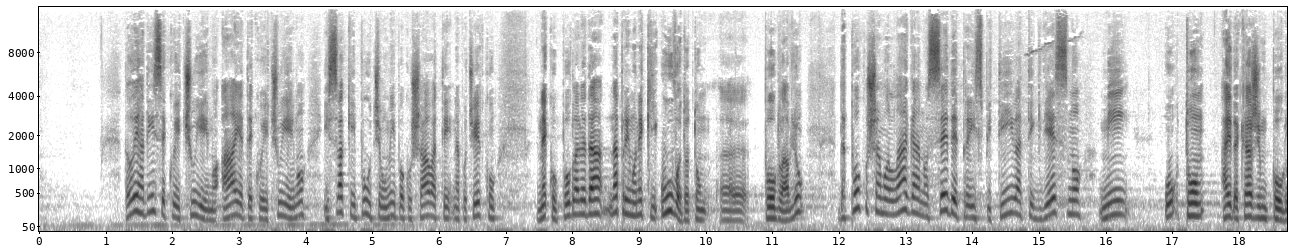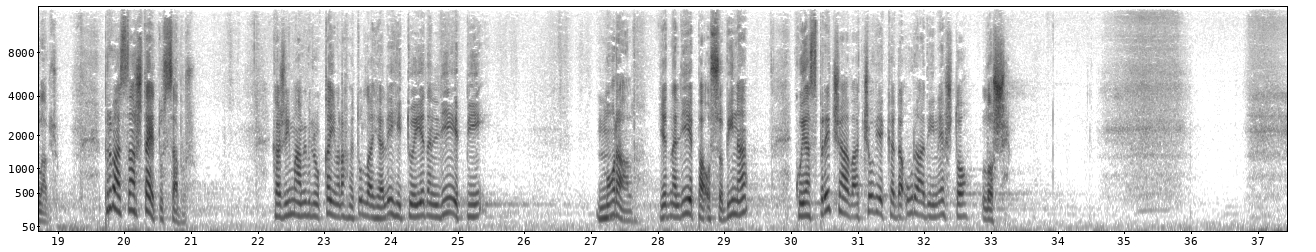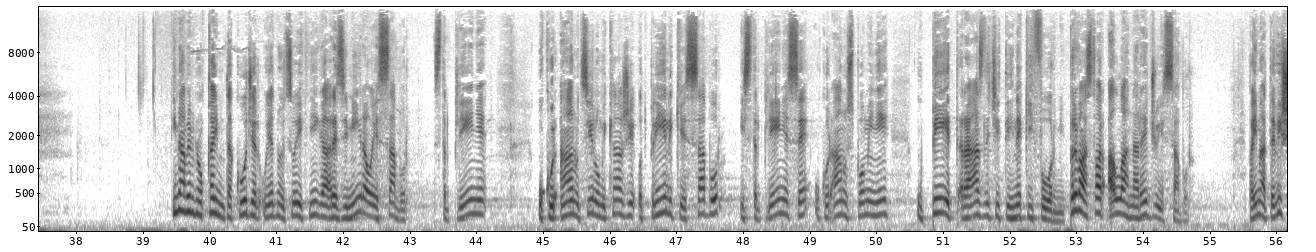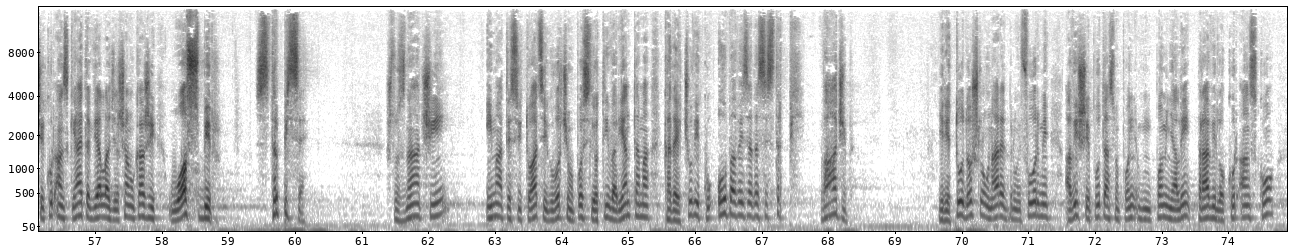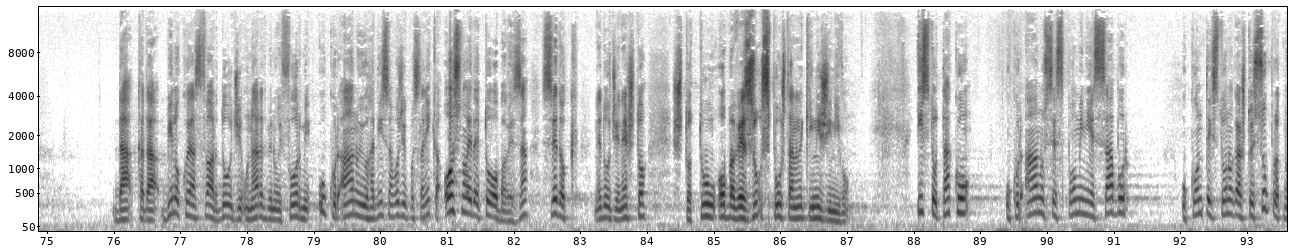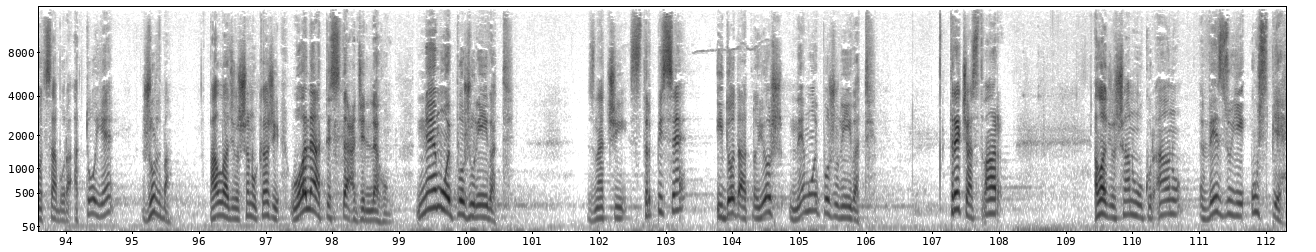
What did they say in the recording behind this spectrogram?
Da ove hadise koje čujemo, ajete koje čujemo i svaki put ćemo mi pokušavati na početku nekog poglavlja da napravimo neki uvod o tom e, poglavlju, da pokušamo lagano sebe preispitivati gdje smo mi u tom, ajde da kažem, poglavlju. Prva stvar, šta je tu sabur? Kaže imam Ibn Qayyim rahmetullahi alihi, to je jedan lijepi moral, jedna lijepa osobina koja sprečava čovjeka da uradi nešto loše. Imam Ibn Qayyim također u jednoj od svojih knjiga rezimirao je sabor, strpljenje u Kur'anu cijelom i kaže otprilike sabor i strpljenje se u Kur'anu spominje u pet različitih nekih formi. Prva stvar, Allah naređuje sabor. Pa imate više kur'anskih ajta gdje Allah Đeršanu kaže wasbir, strpi se. Što znači imate situacije, govorit ćemo poslije o tim varijantama, kada je čovjeku obaveza da se strpi. Vađib. Jer je to došlo u naredbenoj formi, a više puta smo pominjali pravilo kur'ansko, da kada bilo koja stvar dođe u naredbenoj formi u Kur'anu i u hadisama Božijeg poslanika, osnova je da je to obaveza, sve dok ne dođe nešto što tu obavezu spušta na neki niži nivo. Isto tako, u Kur'anu se spominje sabor u kontekstu onoga što je suprotno od sabora, a to je žurdba. Pa Allah Đelšanu kaže, وَلَا تَسْتَعْجِلْ لَهُمْ Nemoj požurivati. Znači, strpi se i dodatno još nemoj požurivati. Treća stvar, Allah Đelšanu u Kur'anu vezuje uspjeh.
